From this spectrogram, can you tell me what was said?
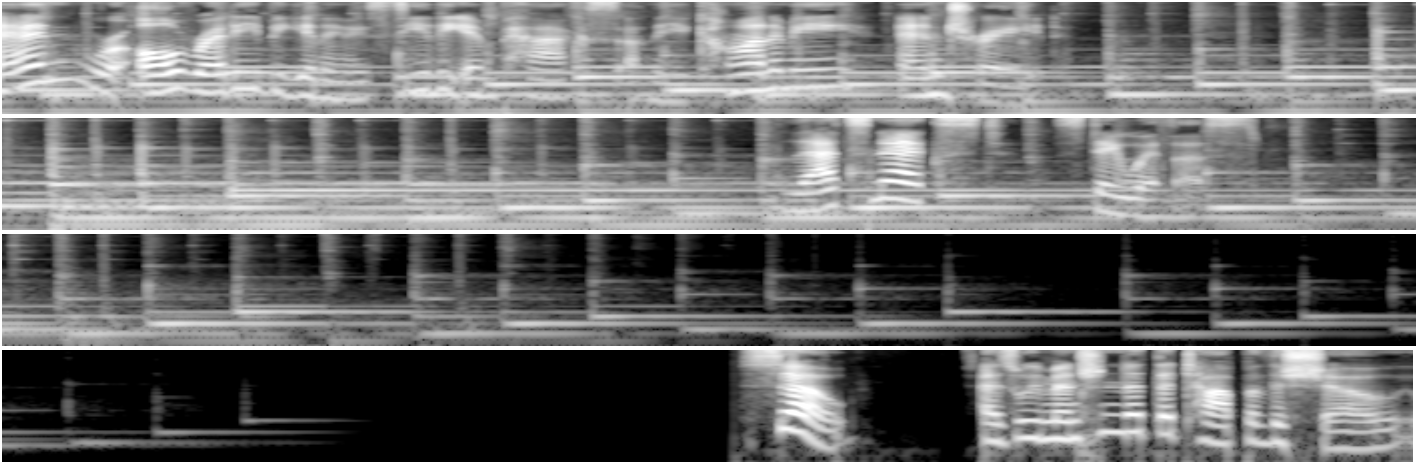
And we're already beginning to see the impacts on the economy and trade. That's next. Stay with us. So, as we mentioned at the top of the show,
